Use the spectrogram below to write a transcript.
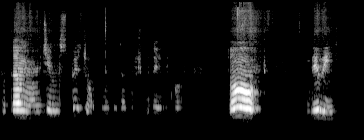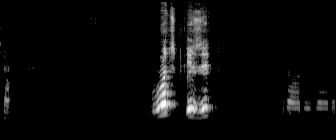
бо там цілий список буде так швиденько. То дивіться. What is it? Зараз, зараз.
